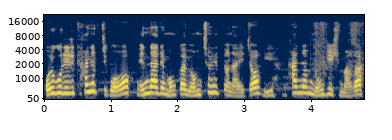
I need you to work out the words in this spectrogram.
얼굴이 이렇게 한엽지고 옛날에 몸값이 엄청 했던 아이죠. 이 한엽 농기심화가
